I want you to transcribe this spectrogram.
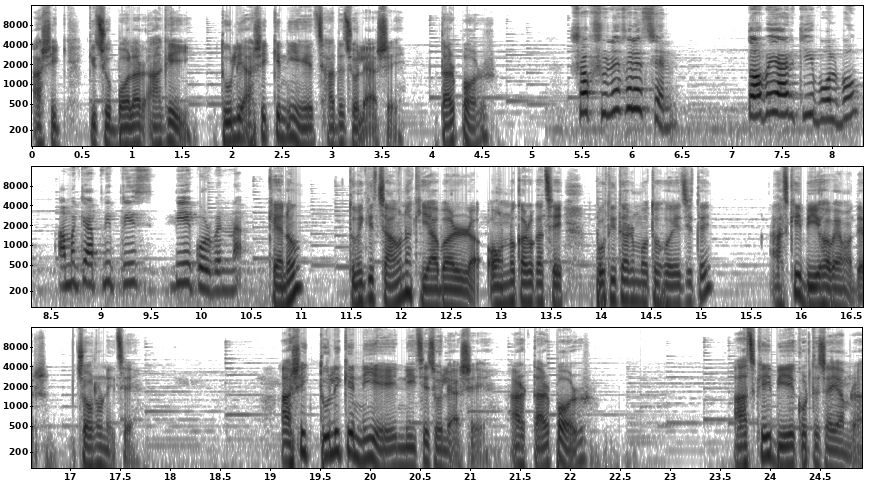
আশিক কিছু বলার আগেই তুলি আশিককে নিয়ে ছাদে চলে আসে। তারপর সব শুনে ফেলেছেন? তবে আর কি বলব? আমাকে আপনি প্লিজ বিয়ে করবেন না। কেন? তুমি কি চাও নাকি আবার অন্য কারও কাছে পতিতার মতো হয়ে যেতে? আজকেই বিয়ে হবে আমাদের। চলো নিচে। আশিক তুলিকে নিয়ে নিচে চলে আসে। আর তারপর আজকেই বিয়ে করতে চাই আমরা।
